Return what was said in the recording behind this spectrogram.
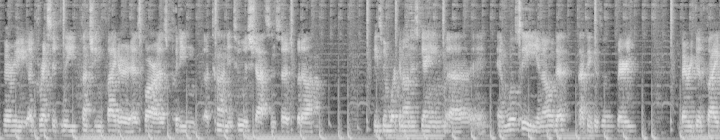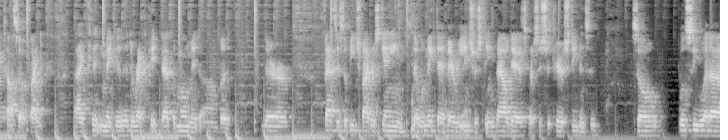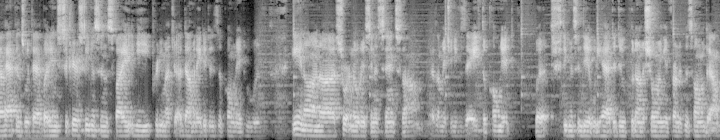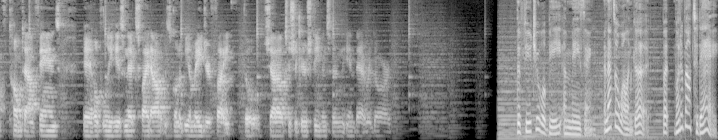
very aggressively punching fighter as far as putting a ton into his shots and such. But uh, he's been working on his game, uh, and, and, we'll see. You know, that I think is a very, very good fight, toss-up fight. I couldn't make a direct pick at the moment, um, but there facets of each fighter's game that would make that very interesting. Valdez versus Shakur Stevenson. So we'll see what uh, happens with that. But in Shakur Stevenson's fight, he pretty much uh, dominated his opponent, who was in on uh, short notice in a sense. Um, as I mentioned, he was the eighth opponent. But Stevenson did what he had to do, put on a showing in front of his hometown hometown fans, and hopefully his next fight out is going to be a major fight. So shout out to Shakur Stevenson in that regard. The future will be amazing, and that's all well and good. But what about today?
